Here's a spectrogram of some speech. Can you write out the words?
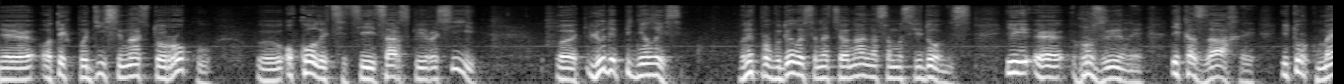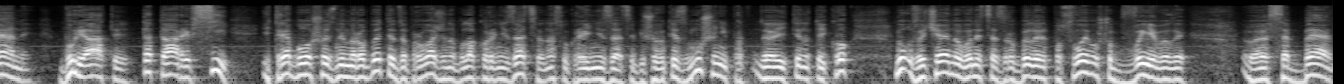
е, отих подій 17-го року, е, околиці цієї царської Росії, люди піднялися. Вони пробудилася національна самосвідомість. І е, грузини, і казахи, і туркмени, буряти, татари, всі. І треба було щось з ними робити. Запроваджена була коренізація, у нас українізація. Більшовики змушені е, йти на той крок. Ну, звичайно, вони це зробили по-своєму, щоб виявили е, себе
